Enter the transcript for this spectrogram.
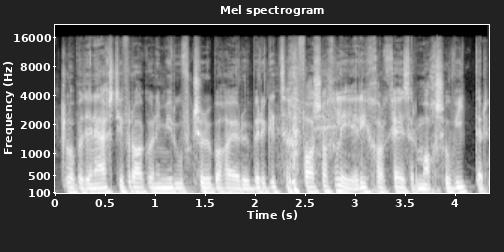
Ich glaube, die nächste Frage, die ich mir aufgeschrieben habe, erübrigt sich fast ein bisschen. Richard Käser, machst du weiter?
